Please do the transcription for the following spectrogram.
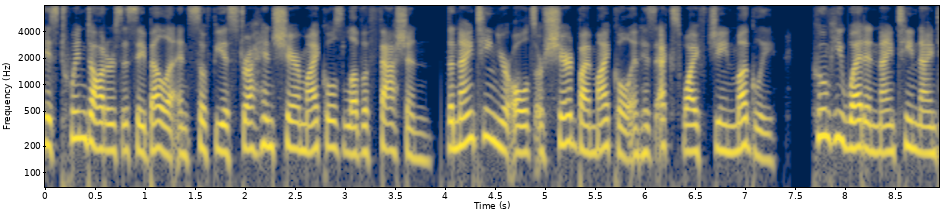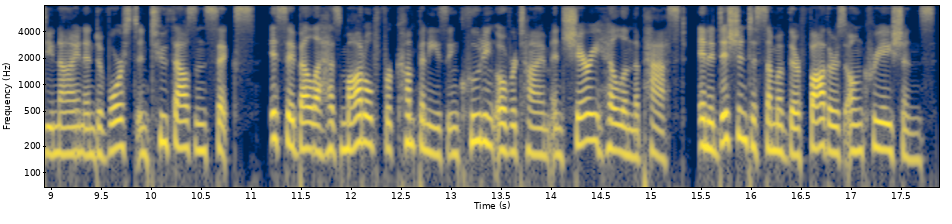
His twin daughters Isabella and Sophia Strahan share Michael's love of fashion. The 19-year-olds are shared by Michael and his ex-wife Jean Muggli, whom he wed in 1999 and divorced in 2006. Isabella has modeled for companies including Overtime and Sherri Hill in the past, in addition to some of their father's own creations.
